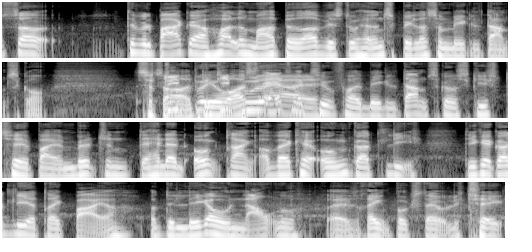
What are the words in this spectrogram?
så det vil bare gøre holdet meget bedre, hvis du havde en spiller som Mikkel Damsgaard. Så, Så dit, det er jo dit også attraktivt for Mikkel Damsgaard at skifte til Bayern München. Det, han er en ung dreng, og hvad kan unge godt lide? De kan godt lide at drikke bajer, og det ligger jo navnet, altså rent bogstaveligt talt.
